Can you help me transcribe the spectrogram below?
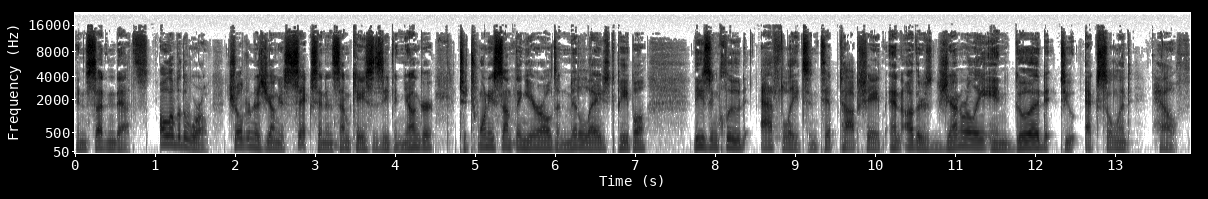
in sudden deaths all over the world. Children as young as six, and in some cases even younger, to 20 something year olds and middle aged people. These include athletes in tip top shape and others generally in good to excellent health.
